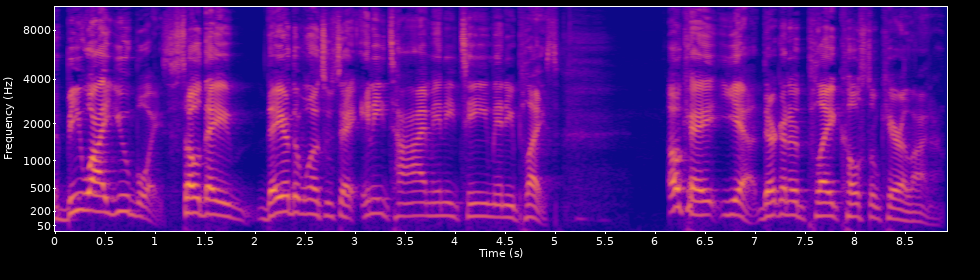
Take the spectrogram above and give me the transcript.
the BYU boys. So they they are the ones who say anytime, any team, any place. Okay, yeah, they're going to play Coastal Carolina.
